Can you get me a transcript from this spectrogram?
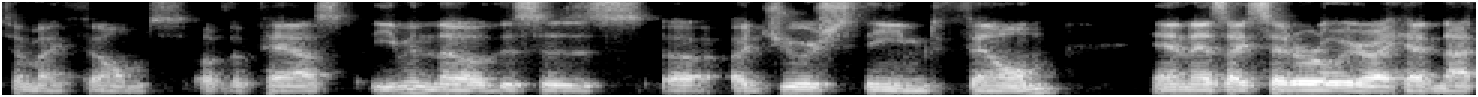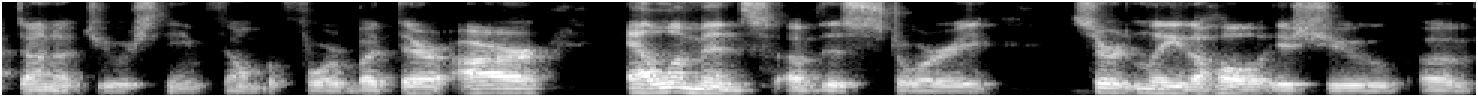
to my films of the past, even though this is a, a Jewish themed film. And as I said earlier, I had not done a Jewish themed film before, but there are elements of this story. Certainly, the whole issue of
